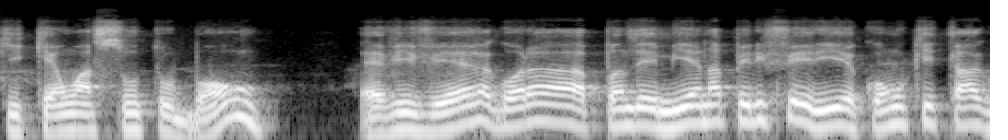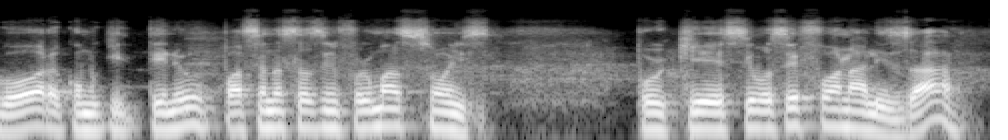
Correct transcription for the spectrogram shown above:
que quer um assunto bom, é viver agora a pandemia na periferia, como que tá agora, como que, entendeu? Passando essas informações. Porque se você for analisar,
